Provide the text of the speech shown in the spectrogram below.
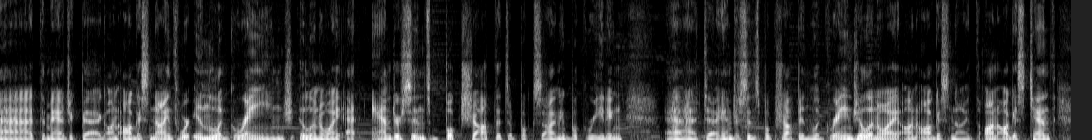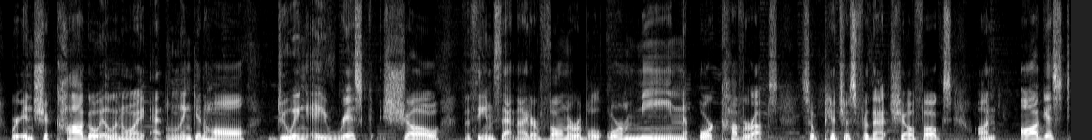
at the Magic Bag. On August 9th, we're in LaGrange, Illinois at Anderson's Bookshop. That's a book signing, book reading at uh, Anderson's Bookshop in LaGrange, Illinois on August 9th. On August 10th, we're in Chicago, Illinois at Lincoln Hall doing a risk show. The themes that night are vulnerable or mean or cover ups. So pitch us for that show, folks. On August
